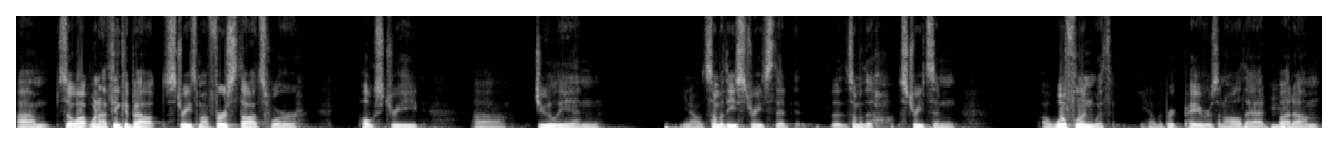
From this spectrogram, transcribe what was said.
Um, so when I think about streets, my first thoughts were Polk Street, uh, Julian, you know, some of these streets that the, some of the streets in uh, with you know the brick pavers and all that. Mm-hmm. But um,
